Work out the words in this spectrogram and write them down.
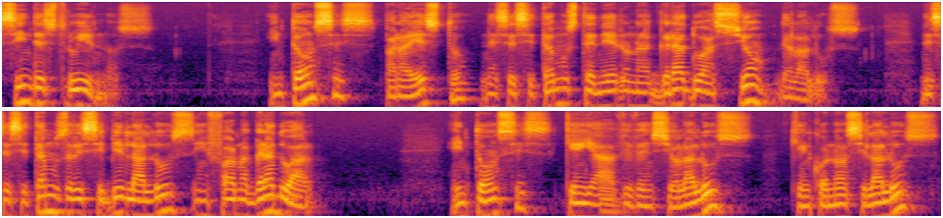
sin destruirnos. Entonces, para esto necesitamos tener una graduación de la luz necessitamos receber a luz em forma gradual. Então, quem já vivenciou a luz, quem conhece a luz,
